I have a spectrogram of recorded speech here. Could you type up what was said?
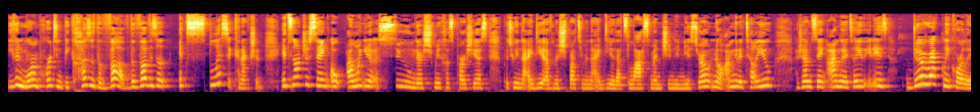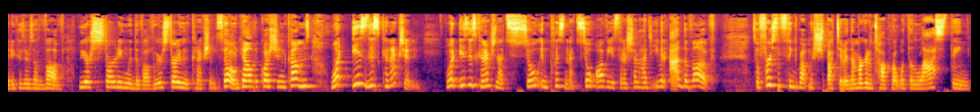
even more important because of the vav. The vav is an explicit connection. It's not just saying oh i want you to assume there's shmichas parshias between the idea of mishpatim and the idea that's last mentioned in yisro. No i'm going to tell you hashem saying i'm going to tell you it is directly correlated because there's a vav. We are starting with the vav. We are starting with the connection. So now the question comes: What is this connection? What is this connection that's so implicit, that's so obvious that Hashem had to even add the vav? So first, let's think about mishpatim, and then we're going to talk about what the last thing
